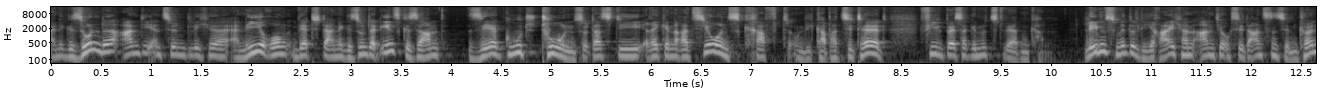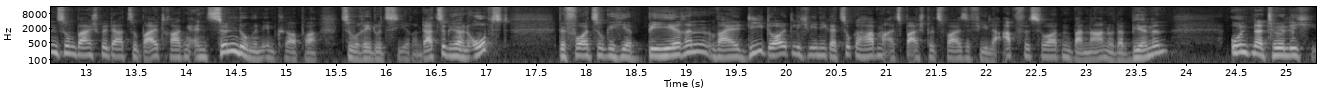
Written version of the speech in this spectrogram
eine gesunde antientzündliche Ernährung wird deine Gesundheit insgesamt sehr gut tun, sodass die Regenerationskraft und die Kapazität viel besser genutzt werden kann. Lebensmittel, die reich an Antioxidantien sind, können zum Beispiel dazu beitragen, Entzündungen im Körper zu reduzieren. Dazu gehören Obst, bevorzuge hier Beeren, weil die deutlich weniger Zucker haben als beispielsweise viele Apfelsorten, Bananen oder Birnen. Und natürlich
